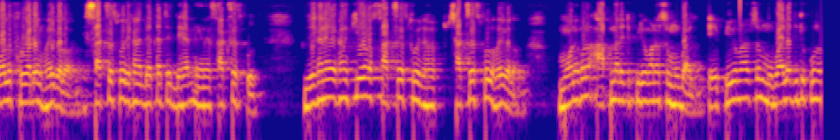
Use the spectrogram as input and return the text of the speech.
কল ফরওয়ার্ডিং হয়ে গেল। সাকসেসফুল এখানে দেখাচ্ছে, দেখেন এখানে সাকসেসফুল যেখানে এখানে কি হলো? সাকসেসফুল সাকসেসফুল হয়ে গেল। মনে করুন আপনার এটি প্রিয় মানুষের মোবাইল এই প্রিয় মানুষের মোবাইলে যদি কোনো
